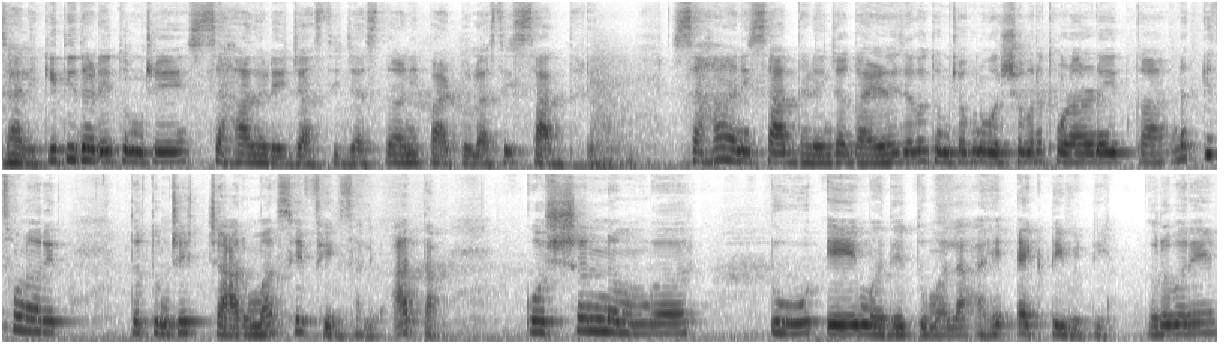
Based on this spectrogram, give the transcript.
झाले. किती धडे तुमचे? सहा धडे जास्तीत जास्त. आणि पार्ट असतील सात धडे. सहा आणि सात धड्यांच्या गाळल्या जागा तुमच्याकडून वर्षभरात होणार नाहीत का? नक्कीच होणार आहेत. तर तुमचे चार मार्क्स हे फिक्स झाले. आता क्वेश्चन नंबर टू एमध्ये तुम्हाला आहे ॲक्टिव्हिटी बरोबर आहे?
